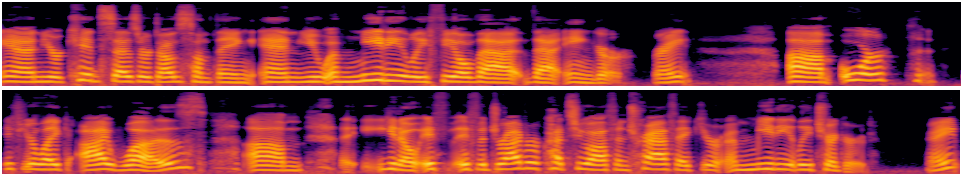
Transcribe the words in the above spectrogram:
and your kid says or does something and you immediately feel that that anger, right? Um, or if you're like I was, um, you know, if if a driver cuts you off in traffic, you're immediately triggered, right?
